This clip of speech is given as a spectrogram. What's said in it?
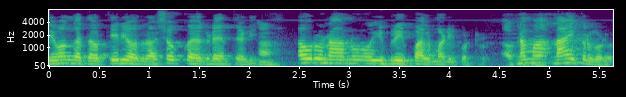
ದಿವಂಗತ ಅವ್ರು ತೀರಿ ಹೋದ್ರು ಅಶೋಕ್ ಹೆಗಡೆ ಅಂತೇಳಿ ಹೇಳಿ ಅವರು ನಾನು ಇಬ್ರಿಗೆ ಪಾಲ್ ಮಾಡಿ ಕೊಟ್ರು ನಮ್ಮ ನಾಯಕರುಗಳು.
